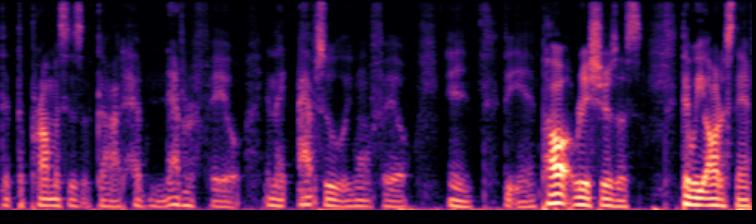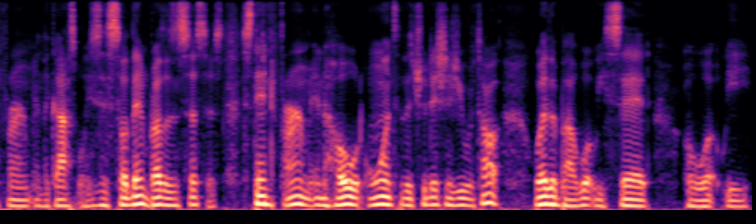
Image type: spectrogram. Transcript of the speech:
that the promises of God have never failed, and they absolutely won't fail in the end. Paul reassures us that we ought to stand firm in the gospel. He says, "So then, brothers and sisters, stand firm and hold on to the traditions you were taught, whether by what we said or what we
